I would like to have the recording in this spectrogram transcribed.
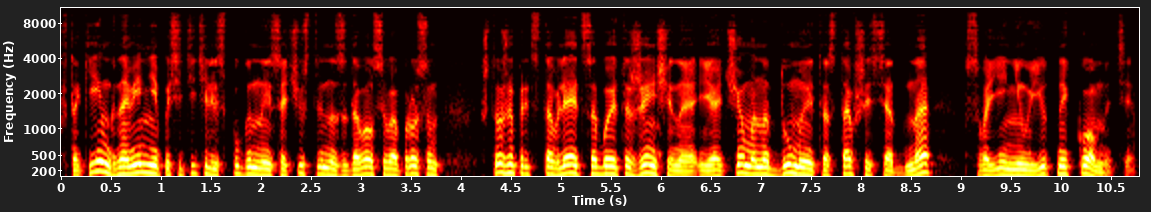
В такие мгновения посетитель испуганно и сочувственно задавался вопросом, что же представляет собой эта женщина и о чем она думает, оставшись одна в своей неуютной комнате.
